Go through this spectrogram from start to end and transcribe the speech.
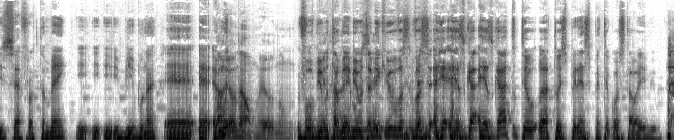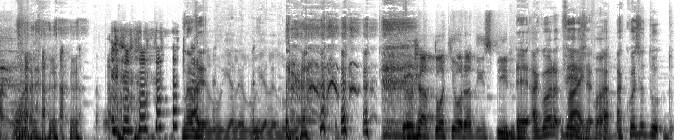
e Céfalo também, e, e- e Bibo, né? É, é, é não, muito- eu não. Eu não. Vou, Bibo também. Bibo também, que Bibo, você, você resga- resgata o teu, a tua experiência pentecostal aí, Bibo. Agora. Aleluia, aleluia, aleluia. Eu já tô aqui orando em espírito. É, agora, Vai, veja, vamos. a, a coisa do, do-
